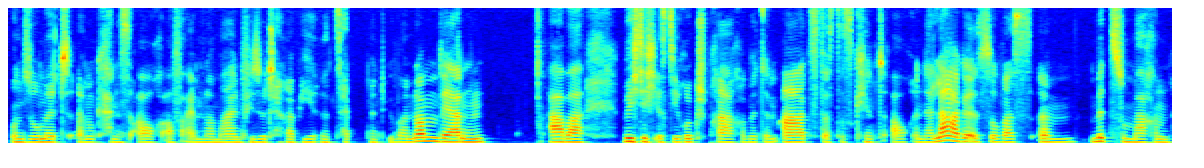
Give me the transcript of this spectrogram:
und somit ähm, kann es auch auf einem normalen Physiotherapierezept mit übernommen werden. Aber wichtig ist die Rücksprache mit dem Arzt, dass das Kind auch in der Lage ist, sowas ähm, mitzumachen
